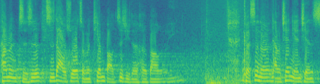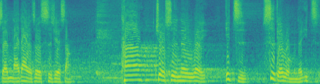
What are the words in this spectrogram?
他们只是知道说怎么填饱自己的荷包而已。可是呢，两千年前，神来到了这个世界上，他就是那位一子赐给我们的一子。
